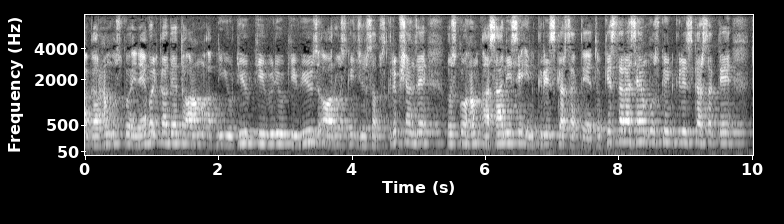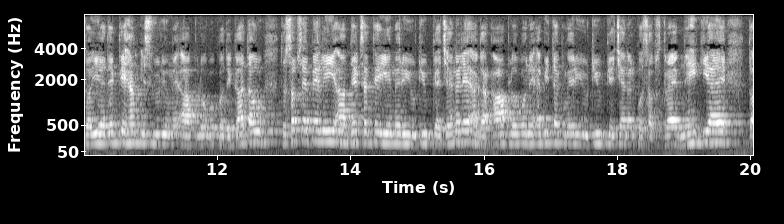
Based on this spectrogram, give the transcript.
अगर हम उसको इनेबल कर दें तो हम अपनी यूट्यूब की वीडियो की व्यूज़ और उसकी जो सब्सक्रिप्शन है, उसको हम आसानी से इंक्रीज कर सकते हैं। तो किस तरह से हम उसको इंक्रीज कर सकते हैं? तो ये देखते हम इस वीडियो में आप लोगों को दिखाता हूँ। तो सबसे पहले आप देख सकते हैं, ये मेरे यूट्यूब का चैनल है। अगर आप लोगों ने अभी तक मेरे यूट्यूब के चैनल को सब्सक्राइब नहीं किया है तो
